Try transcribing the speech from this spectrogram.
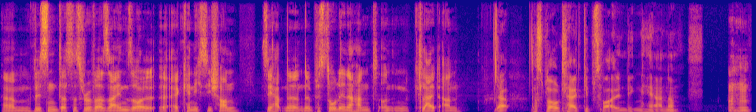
Ähm, wissend, dass es River sein soll, äh, erkenne ich sie schon. Sie hat eine, eine Pistole in der Hand und ein Kleid an. Ja, das blaue Kleid gibt's vor allen Dingen her, ne? Mhm.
